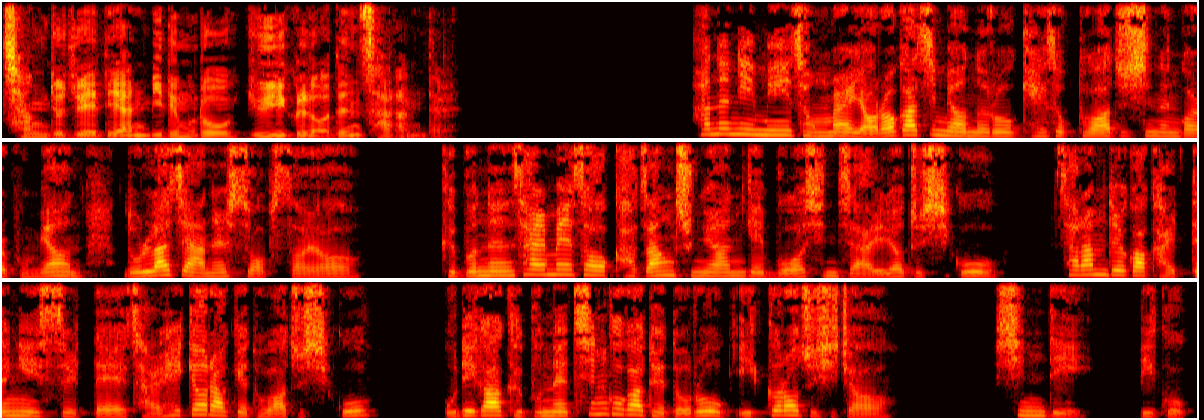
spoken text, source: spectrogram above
창조주에 대한 믿음으로 유익을 얻은 사람들. 하느님이 정말 여러 가지 면으로 계속 도와주시는 걸 보면 놀라지 않을 수 없어요. 그분은 삶에서 가장 중요한 게 무엇인지 알려주시고, 사람들과 갈등이 있을 때 잘 해결하게 도와주시고, 우리가 그분의 친구가 되도록 이끌어 주시죠. 신디, 미국.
